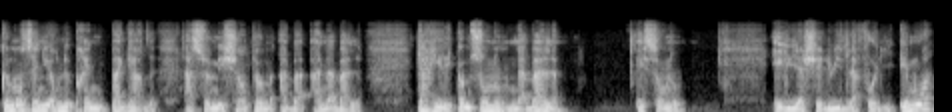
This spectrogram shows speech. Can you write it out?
que mon Seigneur ne prenne pas garde à ce méchant homme à Nabal, car il est comme son nom, Nabal est son nom. Et il y a chez lui de la folie. Et moi,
